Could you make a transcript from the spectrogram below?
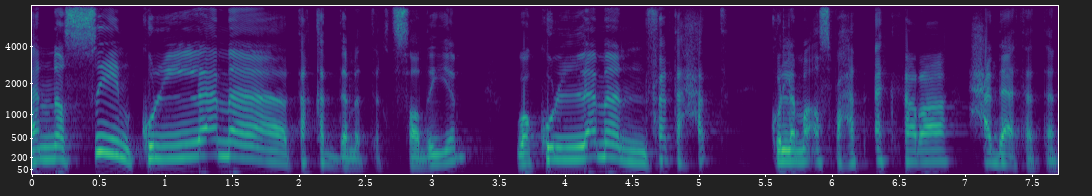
أن الصين كلما تقدمت اقتصاديا وكلما انفتحت كلما أصبحت أكثر حداثة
